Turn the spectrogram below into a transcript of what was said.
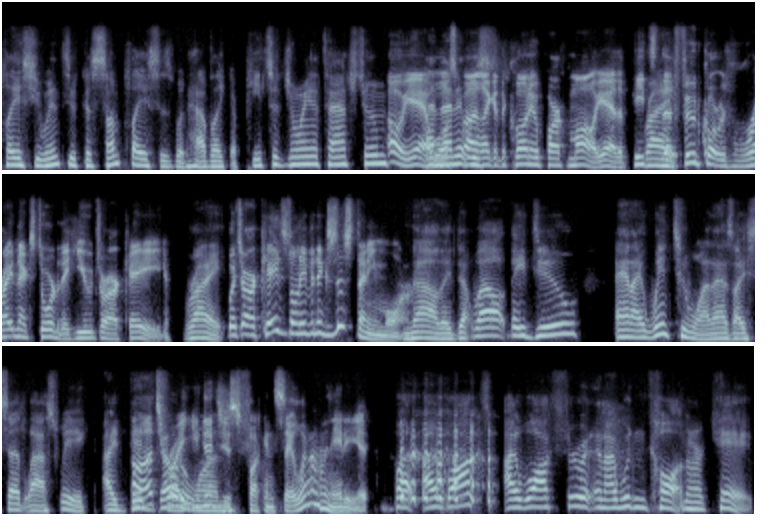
place you went to because some places would have like a pizza joint attached to them Oh yeah, And well, then it was- like at the Colonial Park Mall. Yeah, the pizza, the food court was right next door to the huge arcade, right which arcades don't even exist anymore. no they don't well they do and i went to one as i said last week i did oh, that's go right. to You one, did just fucking say, "What? I'm an idiot." but i walked i walked through it and i wouldn't call it an arcade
